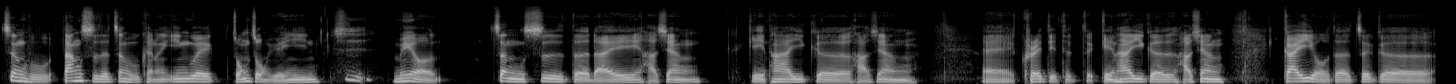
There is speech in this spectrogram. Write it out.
政府当时的政府可能因为种种原因，是，没有正式的来，好像给他一个好像，哎，credit，给他一个好像该有的这个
